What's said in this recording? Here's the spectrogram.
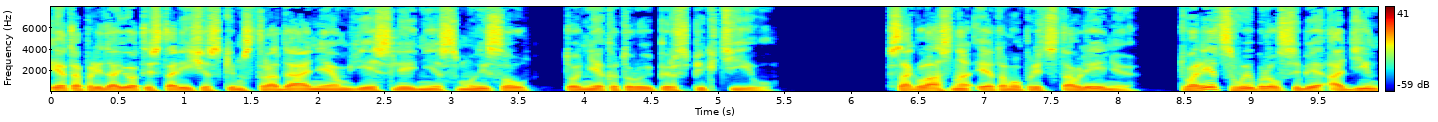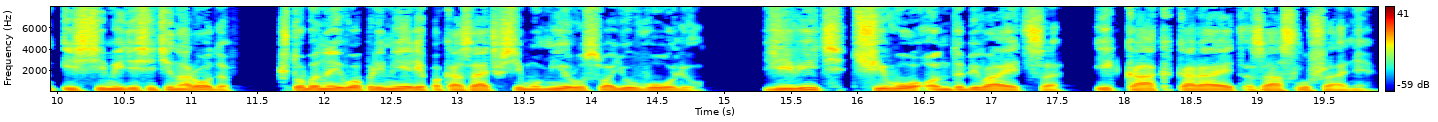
Это придает историческим страданиям, если не смысл, то некоторую перспективу. Согласно этому представлению, Творец выбрал себе один из 70 народов, чтобы на его примере показать всему миру свою волю, явить, чего он добивается и как карает за ослушание.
